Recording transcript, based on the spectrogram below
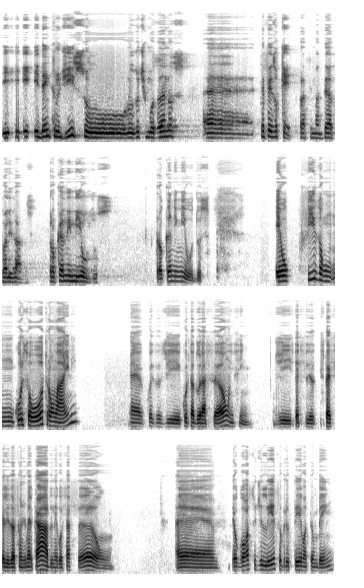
E, e, e dentro disso, nos últimos anos, é, você fez o quê para se manter atualizado? Trocando em miúdos. Trocando em miúdos. Eu fiz um, um curso ou outro online, é, coisas de curta duração, enfim, de especialização de mercado, negociação. É, eu gosto de ler sobre o tema também.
